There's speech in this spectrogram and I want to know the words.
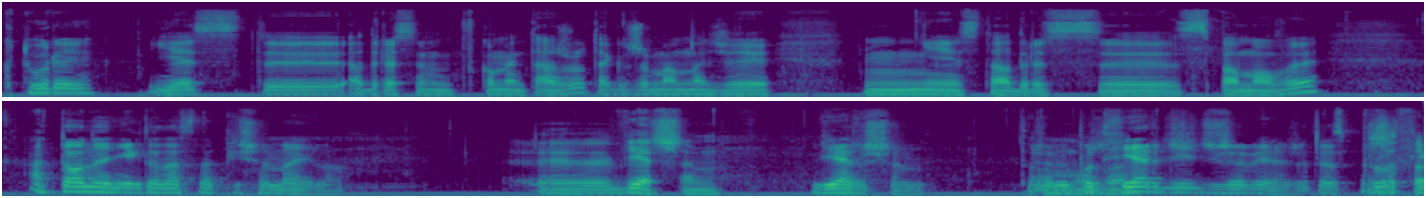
który jest y, adresem w komentarzu, także mam nadzieję, nie jest to adres y, spamowy. A Tony niech do nas napisze maila. Y, wierszem. Wierszem. To żeby może... potwierdzić, że wie, że to jest proof, to,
